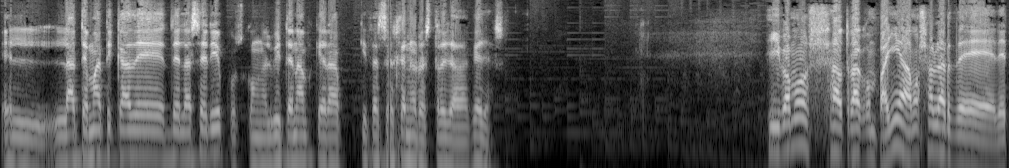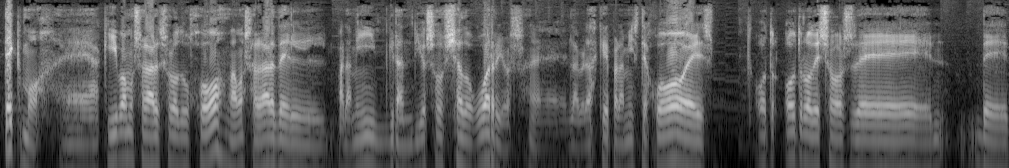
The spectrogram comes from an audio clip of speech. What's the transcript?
el, la temática de, de la serie, pues con el beaten up que era quizás el género estrella de aquellas. Y vamos a otra compañía, vamos a hablar de, de Tecmo. Eh, aquí vamos a hablar solo de un juego, vamos a hablar del, para mí, grandioso Shadow Warriors. Eh, la verdad es que para mí este juego es otro, otro de esos de, de,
